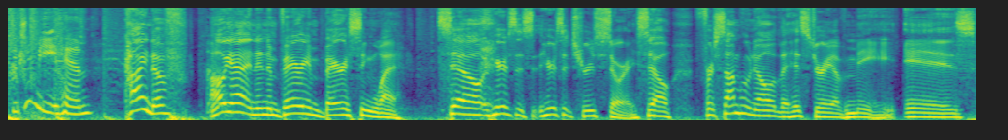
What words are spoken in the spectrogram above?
Did you meet him? Kind of. Oh yeah, and in a very embarrassing way. So here's this, here's a true story. So for some who know the history of me is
